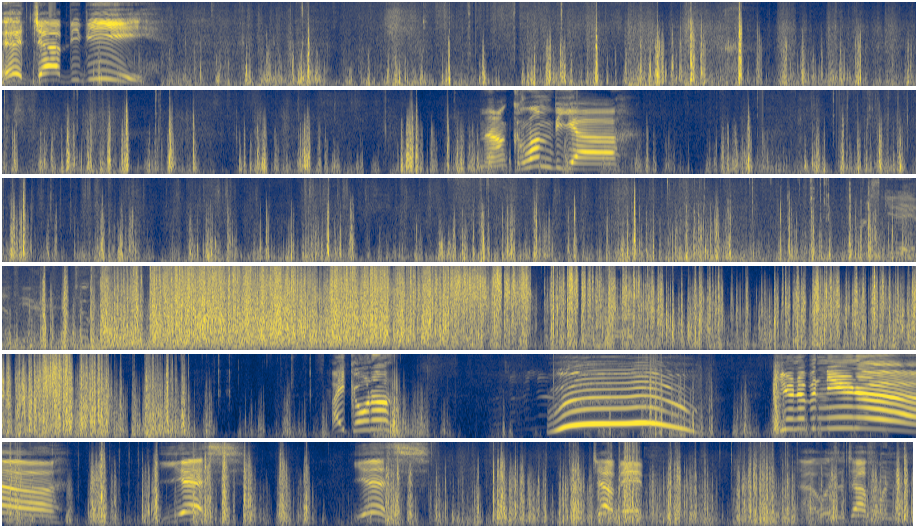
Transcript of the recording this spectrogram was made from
Good job, BB. Mount Columbia. Hi, Kona. Woo! Cuna Banana! Yes. Yes. Good job, babe. That was a tough one.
